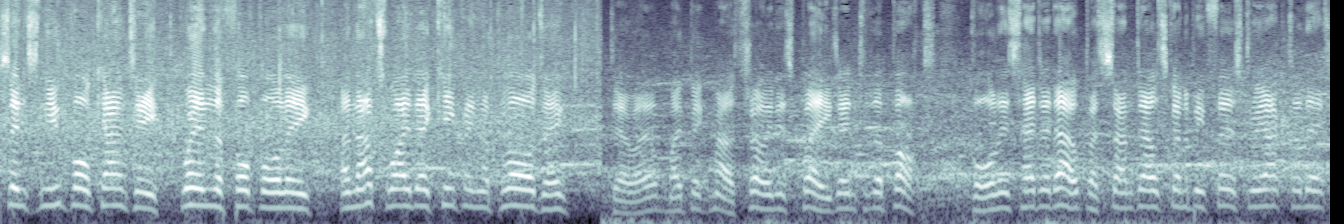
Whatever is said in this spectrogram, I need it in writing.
since Newport County were in the Football League, and that's why they're keeping applauding. There, my big mouth throwing his blade into the box. Ball is headed out, but Sandell's going to be first to react to this.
